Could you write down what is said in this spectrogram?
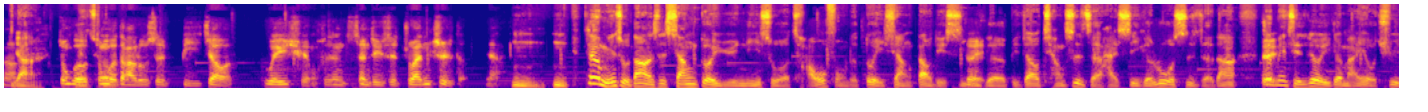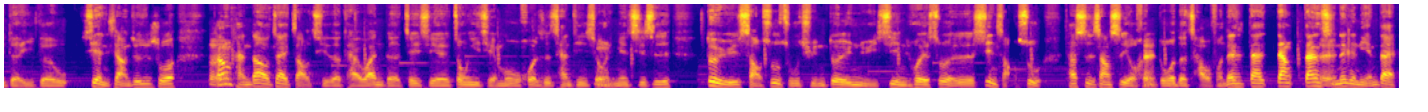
啊。呀中国中国大陆是比较。威权或者甚至于是专制的这样，嗯嗯，这个民主当然是相对于你所嘲讽的对象到底是一个比较强势者还是一个弱势者。当然，这边其实就有一个蛮有趣的一个现象，就是说，刚谈到在早期的台湾的这些综艺节目或者是餐厅秀里面，其实。对于少数族群，对于女性或者说是性少数，它事实上是有很多的嘲讽。但是当当当时那个年代，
